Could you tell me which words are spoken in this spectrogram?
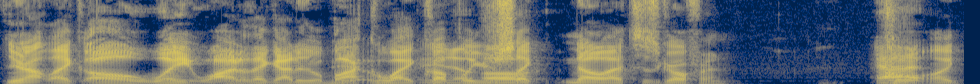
You're not like, oh wait, why do they got to do a black and white you couple? know, You're just oh. like, no, that's his girlfriend. Cool. I- like,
